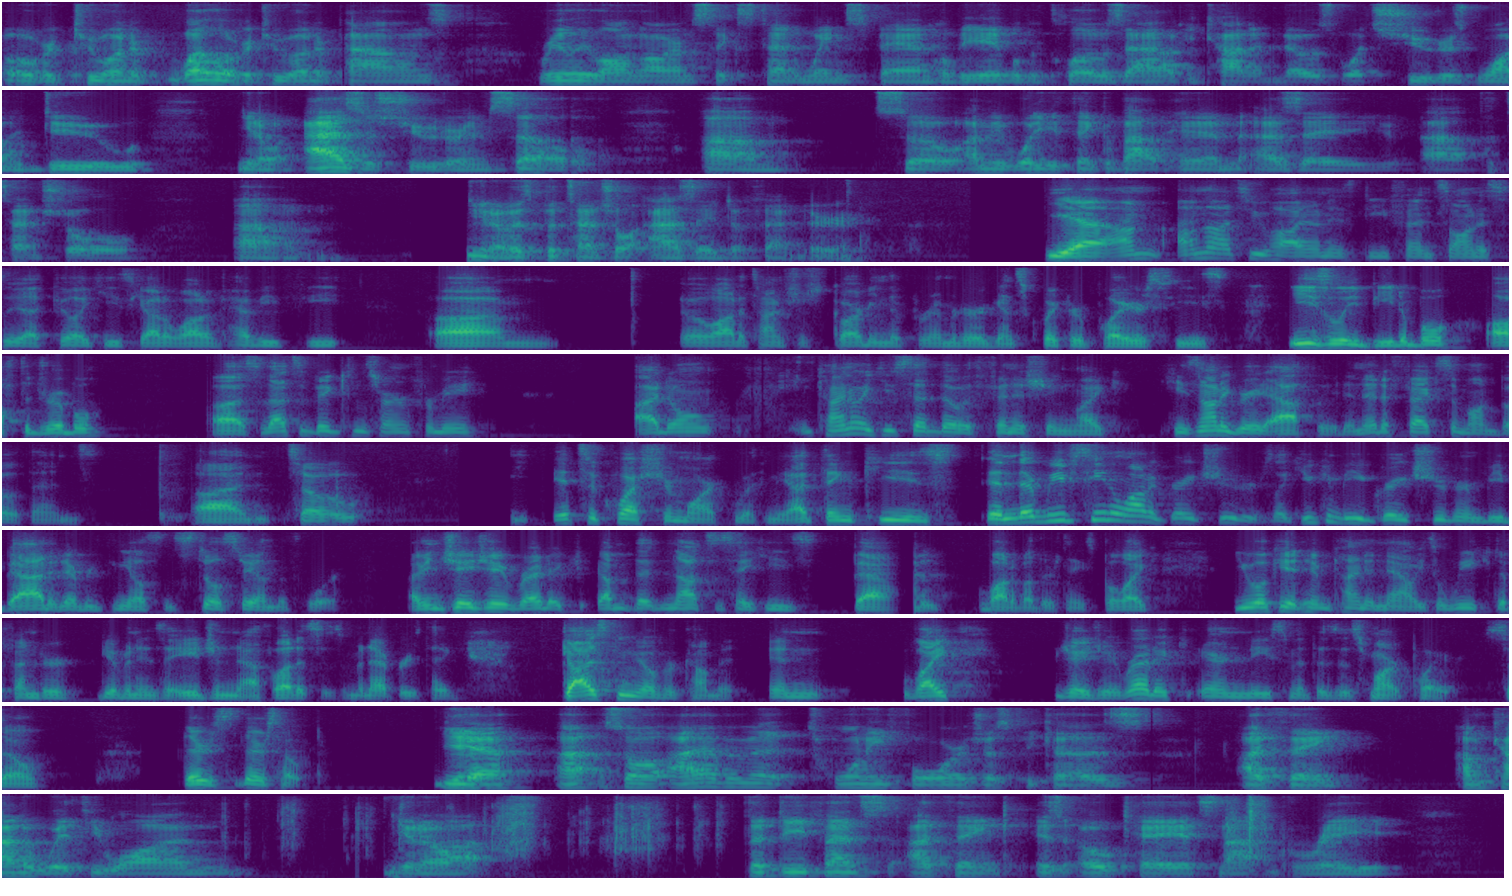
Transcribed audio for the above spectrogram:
over 200, well over 200 pounds, really long arms, 6'10 wingspan. He'll be able to close out. He kind of knows what shooters want to do, you know, as a shooter himself. Um, so, I mean, what do you think about him as a uh, potential, um, you know, his potential as a defender? Yeah, I'm I'm not too high on his defense. Honestly, I feel like he's got a lot of heavy feet. Um, a lot of times just guarding the perimeter against quicker players. He's easily beatable off the dribble. Uh, so that's a big concern for me. I don't kind of like you said though with finishing, like he's not a great athlete and it affects him on both ends. Uh, so it's a question mark with me. I think he's and there, we've seen a lot of great shooters. Like you can be a great shooter and be bad at everything else and still stay on the floor. I mean JJ Redick, um, not to say he's bad at a lot of other things, but like you look at him kind of now, he's a weak defender given his age and athleticism and everything guys can overcome it. And like JJ Redick, Aaron Nesmith is a smart player. So there's there's hope. Yeah. Uh, so I have him at 24 just because I think I'm kind of with you on, you know, I, the defense I think is okay. It's not great.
